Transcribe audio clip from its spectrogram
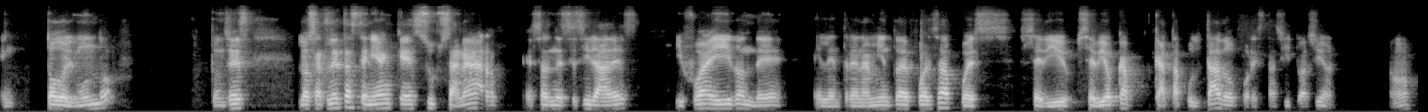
en todo el mundo. Entonces, los atletas tenían que subsanar esas necesidades y fue ahí donde el entrenamiento de fuerza pues se, se vio catapultado por esta situación, ¿no?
